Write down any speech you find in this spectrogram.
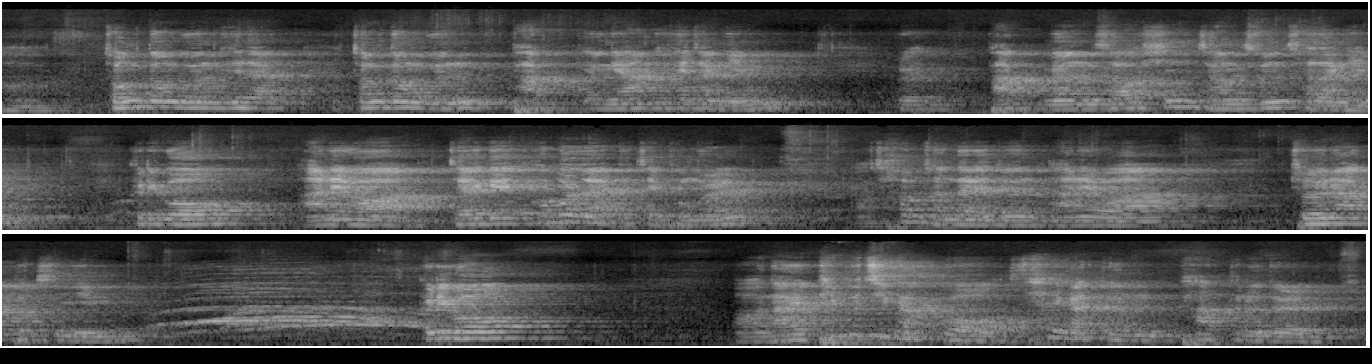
아, 정동군 회장, 정동군 박영양 회장님, 박명서 신정순 사장님, 그리고 아내와 저에게 허벌라이프 제품을 어, 처음 전달해준 아내와 조연아 코치님, 그리고 어, 나의 피부치 같고 살 같은 파트너들,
